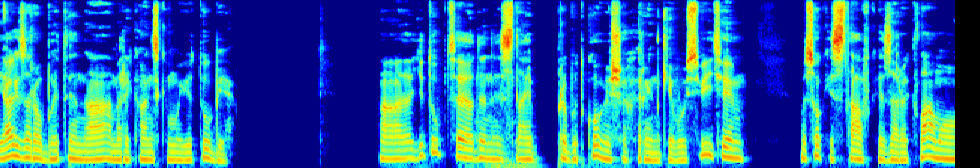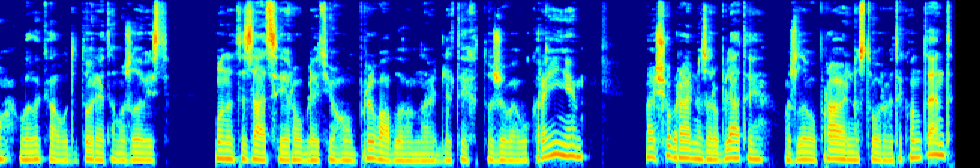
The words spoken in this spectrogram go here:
Як заробити на американському Ютубі? Ютуб це один із найприбутковіших ринків у світі. Високі ставки за рекламу, велика аудиторія та можливість монетизації роблять його привабливим навіть для тих, хто живе в Україні. А щоб реально заробляти, важливо правильно створювати контент,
